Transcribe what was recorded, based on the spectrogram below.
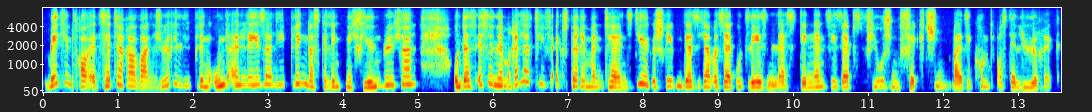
Mädchen, Frau etc. war ein Juryliebling und ein Leserliebling. Das gelingt nicht vielen Büchern. Und das ist in einem relativ experimentellen Stil geschrieben, der sich aber sehr gut lesen lässt. Den nennt sie selbst Fusion Fiction, weil sie kommt aus der Lyrik.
